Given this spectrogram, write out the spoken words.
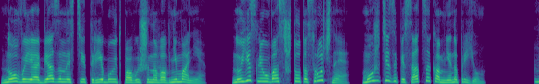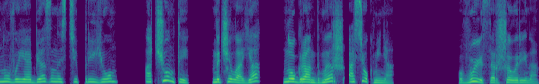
Новые обязанности требуют повышенного внимания. Но если у вас что-то срочное, можете записаться ко мне на прием». «Новые обязанности, прием? О чем ты?» Начала я, но Гранд-Мэрш осек меня. «Вы, сэр Шелрина.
